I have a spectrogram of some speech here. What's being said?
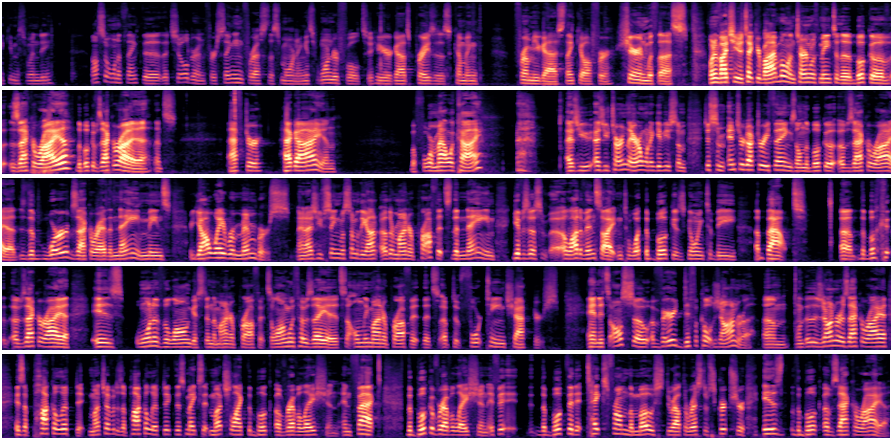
Thank you, Miss Wendy. I also want to thank the, the children for singing for us this morning. It's wonderful to hear God's praises coming from you guys. Thank you all for sharing with us. I want to invite you to take your Bible and turn with me to the book of Zechariah. The book of Zechariah. That's after Haggai and before Malachi. As you, as you turn there, I want to give you some just some introductory things on the book of, of Zechariah. The word Zechariah, the name, means Yahweh remembers. And as you've seen with some of the other minor prophets, the name gives us a lot of insight into what the book is going to be about. Uh, the book of Zechariah is one of the longest in the minor prophets. Along with Hosea, it's the only minor prophet that's up to 14 chapters and it's also a very difficult genre. Um, the genre of Zechariah is apocalyptic. Much of it is apocalyptic. This makes it much like the book of Revelation. In fact, the book of Revelation, if it, the book that it takes from the most throughout the rest of Scripture, is the book of Zechariah.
